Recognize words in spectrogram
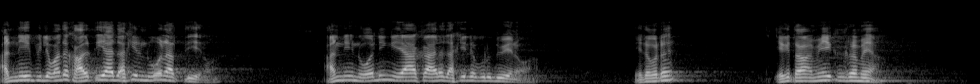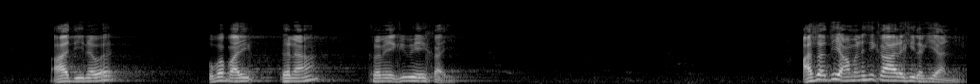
අන්නේ පිළිබඳ කල්තියා දකින්න නුවණක් තියෙනවා. අන්නේ නුවණින් ඒ ආකාරය දකින්න පුරුදු වෙනවා. එතකොට ඒක තමයි මේක ක්‍රමයක්. ආදීනව උපපරික්ෂණ ක්‍රමයේ කිව්වේ ඒකයි. අසති අමනසිකාර කියලා කියන්නේ.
